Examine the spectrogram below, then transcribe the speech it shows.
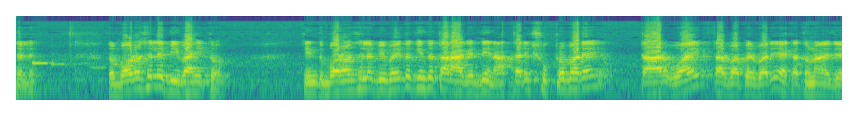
ছেলে। তো বড় ছেলে বিবাহিত। কিন্তু বড় ছেলে বিবাহিত, কিন্তু তার আগের দিন আট তারিখ শুক্রবারে তার ওয়াইফ তার বাপের বাড়ি একাতুনায় যে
